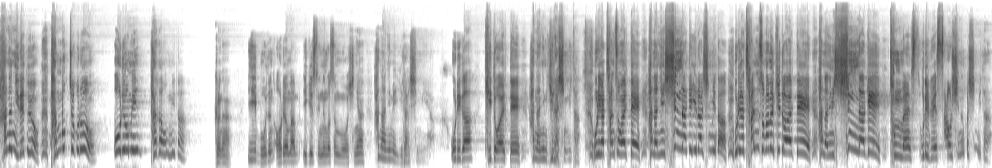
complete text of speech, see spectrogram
하는 일에도요, 반복적으로 어려움이 다가옵니다. 그러나 이 모든 어려움을 이길 수 있는 것은 무엇이냐? 하나님의 일하심이에요. 우리가 기도할 때 하나님 일하십니다. 우리가 찬송할 때 하나님 신나게 일하십니다. 우리가 찬송하며 기도할 때 하나님 신나게 정말 우리를 위해 싸우시는 것입니다.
